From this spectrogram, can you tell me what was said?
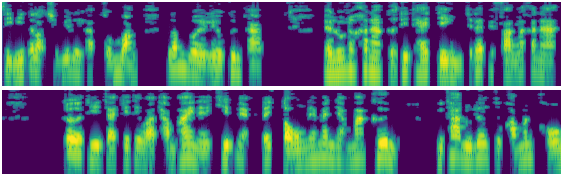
สีนี้ตลอดชีวิตเลยครับ สมหวังร่ำรวยเร็วขึ้นครับ และรู้ลัคนาเกิดที่แท้จริง จะได้ไปฟังลัคนา เกิดที่อาจารย์เกติวาทำให้ในคลิปเนี่ยได้ตรงได้แม่นยำมากขึ้นคือถ้าดูเรื่องเกี่ยวกับความมั่นคง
